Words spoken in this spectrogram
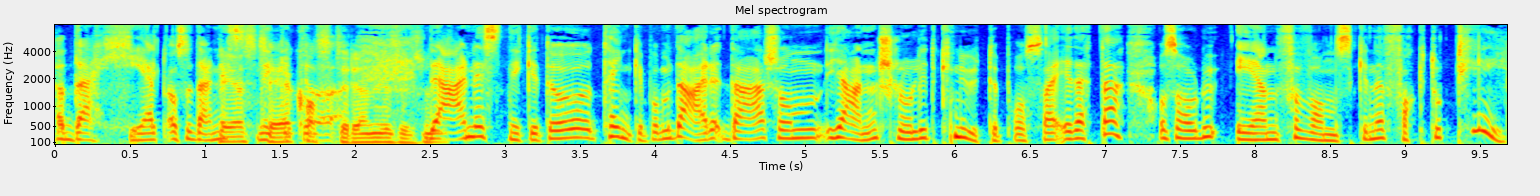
Ja, det er helt altså det er nesten PST kaster en Det er nesten ikke til å tenke på, men det er, det er sånn Hjernen slår litt knute på seg i dette. Og så har du én forvanskende faktor til,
